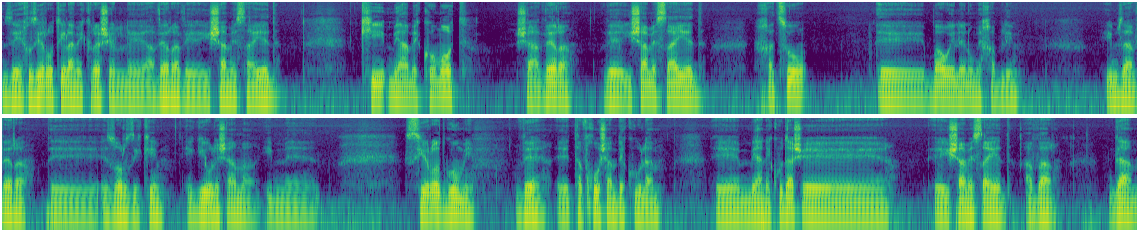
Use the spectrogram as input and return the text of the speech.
זה החזיר אותי למקרה של אה, אברה ואישה מסייד, כי מהמקומות שאברה ואישה מסייד חצו, אה, באו אלינו מחבלים. אם זה אברה באזור זיקים, הגיעו לשם עם סירות גומי. וטבחו שם בכולם. אה, מהנקודה שהישאם א-סייד עבר, גם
